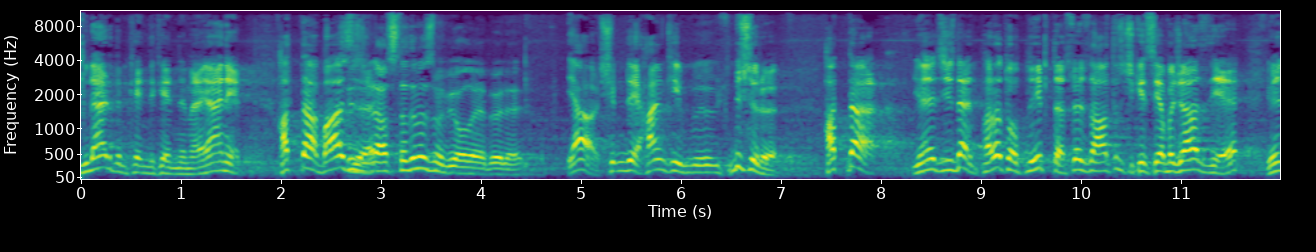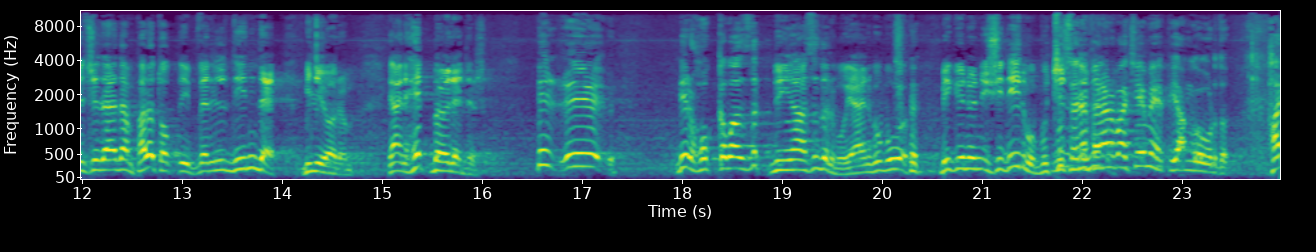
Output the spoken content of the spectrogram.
gülerdim kendi kendime. Yani hatta bazı Siz rastladınız mı bir olaya böyle? ya şimdi hangi bir sürü hatta yöneticiden para toplayıp da sözde hatır şikesi yapacağız diye yöneticilerden para toplayıp verildiğini de biliyorum. Yani hep böyledir. Bir e, bir hokkabazlık dünyasıdır bu. Yani bu bu bir günün işi değil bu. Bütün Bu sene ömür- Fenerbahçe'ye mi piyango vurdu? Ha,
